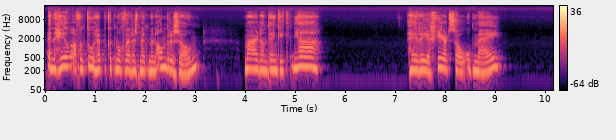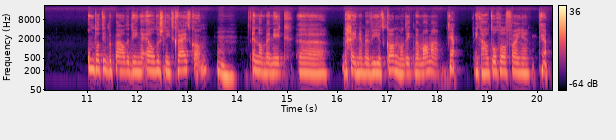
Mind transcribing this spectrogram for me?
En heel af en toe heb ik het nog wel eens met mijn andere zoon. Maar dan denk ik, ja, hij reageert zo op mij. Omdat hij bepaalde dingen elders niet kwijt kan. En dan ben ik eh, degene bij wie het kan, want ik ben mama. Ja, Ik hou toch wel van je. ja.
